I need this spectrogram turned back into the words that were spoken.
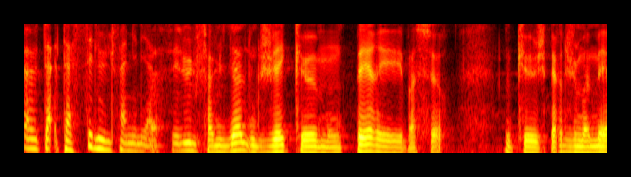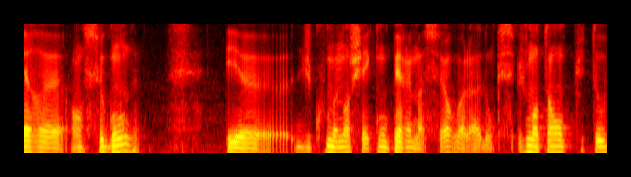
Euh, ta, ta cellule familiale. La cellule familiale, donc je vis avec mon père et ma sœur. Donc j'ai perdu ma mère en seconde. Et euh, du coup maintenant je suis avec mon père et ma sœur, voilà. Donc je m'entends plutôt,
